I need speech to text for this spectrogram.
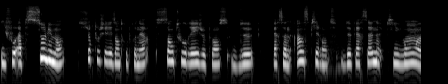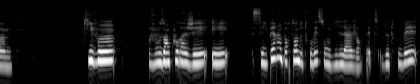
Il faut absolument, surtout chez les entrepreneurs, s'entourer, je pense, de personnes inspirantes, de personnes qui vont, euh, qui vont vous encourager. Et c'est hyper important de trouver son village en fait, de trouver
